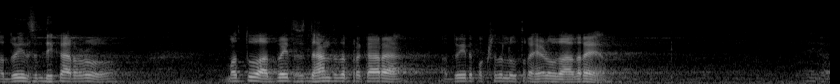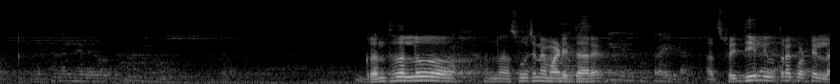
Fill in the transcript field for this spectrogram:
ಅದ್ವೈತ ಸಿದ್ಧಿಕಾರರು ಮತ್ತು ಅದ್ವೈತ ಸಿದ್ಧಾಂತದ ಪ್ರಕಾರ ಅದ್ವೈತ ಪಕ್ಷದಲ್ಲಿ ಉತ್ತರ ಹೇಳುವುದಾದರೆ, ಗ್ರಂಥದಲ್ಲೂ ಸೂಚನೆ ಮಾಡಿದ್ದಾರೆ. ಅದು ಸಿದ್ಧಿಯಲ್ಲಿ ಉತ್ತರ ಕೊಟ್ಟಿಲ್ಲ.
